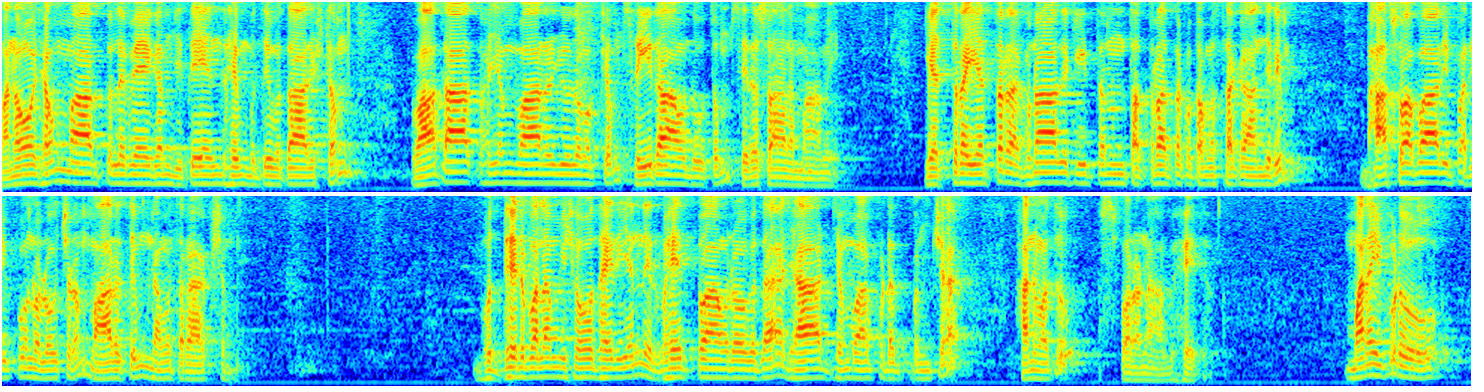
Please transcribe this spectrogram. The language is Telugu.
మనోజం మనోజం మార్తులవేగం జితేంద్రియం బుద్ధిమతారిష్టం వాతాద్భయం వానయూధముఖ్యం శ్రీరామదూతం శిరసా నమామి ఎత్ర ఎత్ర రఘునాథకీర్తనం తత్రత్ర కృతమస్తకాంజలిం భాస్వపారి పరిపూర్ణలోచనం మారుతిం నమతరాక్షం బుద్ధిర్బలం యశోధైర్యం నిర్భయత్వామరోగత జాఢ్యం వాక్పటత్వం చ హనుమతు స్మరణాభేదం మన ఇప్పుడు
